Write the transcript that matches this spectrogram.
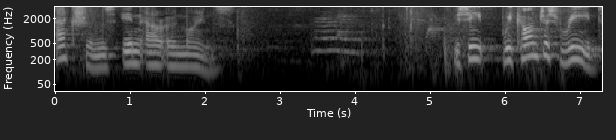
actions in our own minds. You see, we can't just read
